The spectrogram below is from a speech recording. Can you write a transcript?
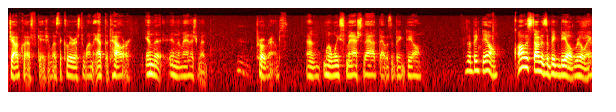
job classification was the clearest one at the tower in the in the management programs. And when we smashed that, that was a big deal. It was a big deal. All this stuff is a big deal, really. It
